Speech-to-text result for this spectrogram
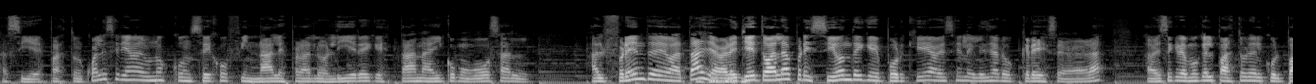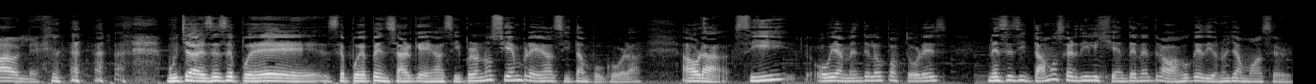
Así es, pastor. ¿Cuáles serían algunos consejos finales para los líderes que están ahí como vos al, al frente de batalla, ¿verdad? Tiene toda la presión de que por qué a veces la iglesia no crece, ¿verdad? A veces creemos que el pastor es el culpable. Muchas veces se puede, se puede pensar que es así, pero no siempre es así tampoco, ¿verdad? Ahora, sí, obviamente los pastores necesitamos ser diligentes en el trabajo que Dios nos llamó a hacer.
